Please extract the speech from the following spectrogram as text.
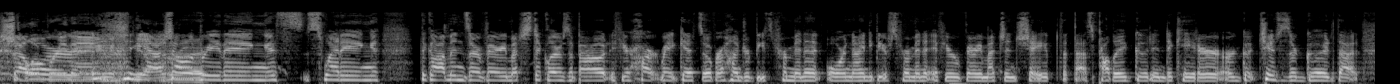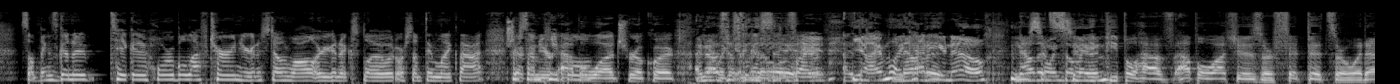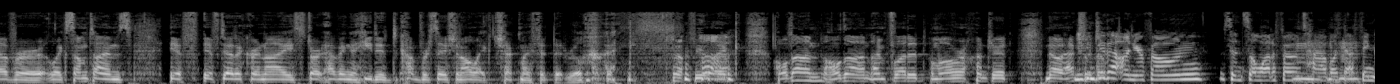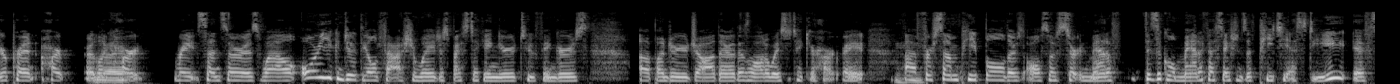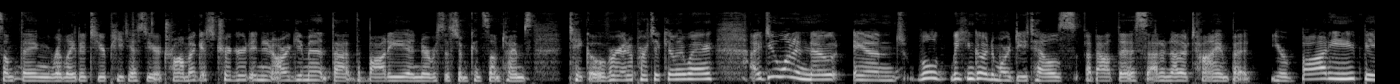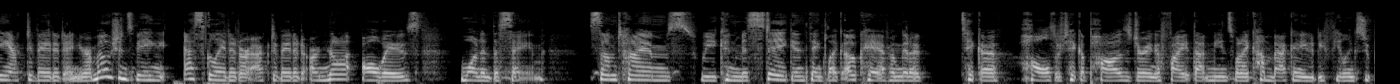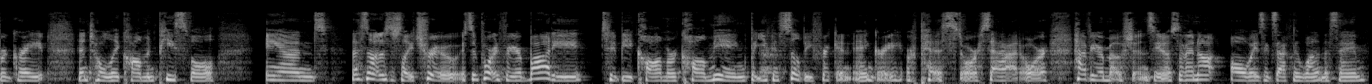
Shallow or- breathing. yeah, shallow Right. breathing, sweating. The Gottmans are very much sticklers about if your heart rate gets over 100 beats per minute or 90 beats per minute, if you're very much in shape, that that's probably a good indicator or good chances are good that something's going to take a horrible left turn, you're going to stonewall or you're going to explode or something like that. Check For some on your people, Apple Watch real quick. I know, I was Like just gonna middle of a say, fight. I- I yeah, I'm like, now how do you know? now You're that so in so many people have Apple Watches or Fitbits or whatever, like sometimes if if Dedeker and I start having a heated conversation, I'll like check my Fitbit real quick. I'll be like, hold on, hold on, I'm flooded, I'm over 100. No, actually, You can do that on your phone since a lot of phones have like that mm-hmm. fingerprint heart or like Right. heart rate sensor as well. Or you can do it the old fashioned way just by sticking your two fingers up under your jaw there. There's a lot of ways to take your heart rate. Uh, for some people, there's also certain manif- physical manifestations of PTSD. If something related to your PTSD or trauma gets triggered in an argument, that the body and nervous system can sometimes take over in a particular way. I do want to note, and we'll, we can go into more details about this at another time, but your body being activated and your emotions being escalated or activated are not always one and the same. Sometimes we can mistake and think like, okay, if I'm going to take a halt or take a pause during a fight, that means when I come back, I need to be feeling super great and totally calm and peaceful. And that's not necessarily true. It's important for your body to be calm or calming, but you can still be freaking angry or pissed or sad or have your emotions, you know, so they're not always exactly one and the same.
